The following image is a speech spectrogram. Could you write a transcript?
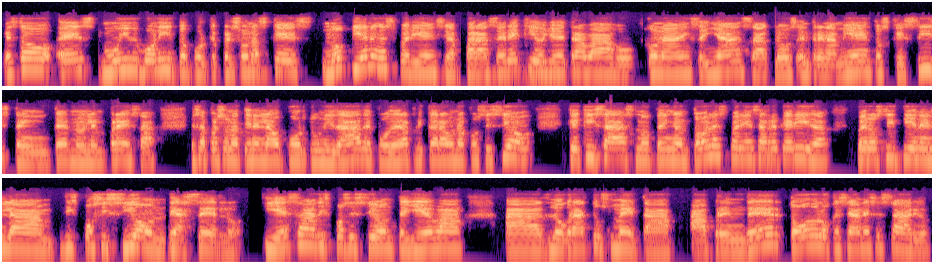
Esto es muy bonito porque personas que no tienen experiencia para hacer X o Y de trabajo con la enseñanza, los entrenamientos que existen internos en la empresa, esa persona tiene la oportunidad de poder aplicar a una posición que quizás no tengan toda la experiencia requerida, pero sí tienen la disposición de hacerlo y esa disposición te lleva a lograr tus metas, a aprender todo lo que sea necesario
